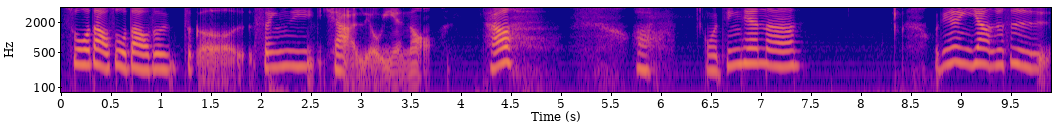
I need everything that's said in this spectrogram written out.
说到做到这这个声音日记底下留言哦。好，哦，我今天呢，我今天一样就是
